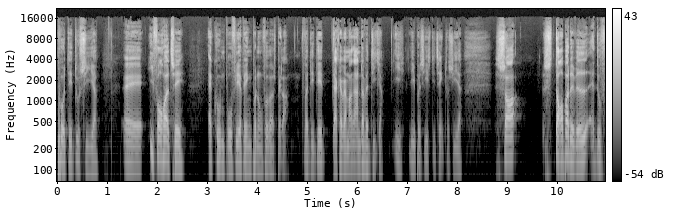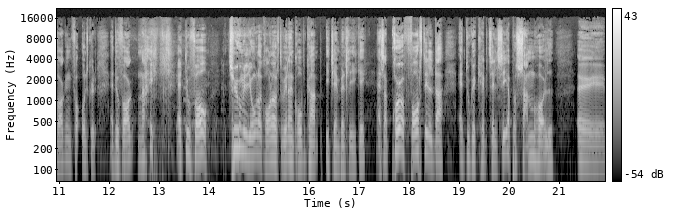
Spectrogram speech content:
på det, du siger, øh, i forhold til at kunne bruge flere penge på nogle fodboldspillere. Fordi det, der kan være mange andre værdier i lige præcis de ting, du siger. så stopper det ved, at du fucking får, undskyld, at du får, nej, at du får 20 millioner kroner, hvis du vinder en gruppekamp i Champions League. Ikke? Altså prøv at forestille dig, at du kan kapitalisere på sammenholdet, øh,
